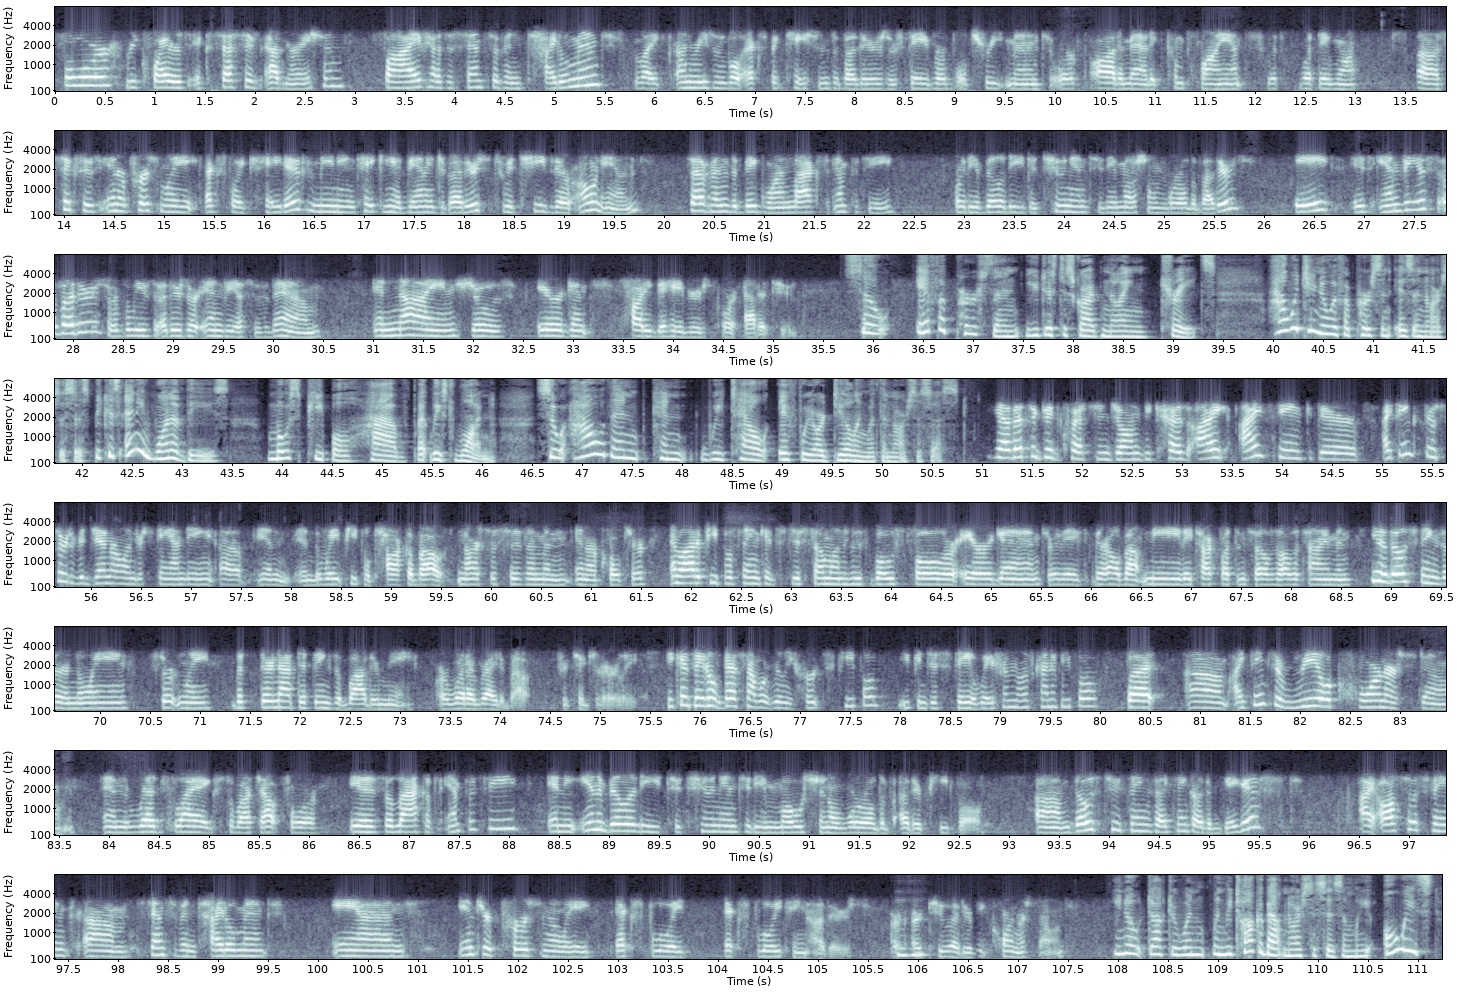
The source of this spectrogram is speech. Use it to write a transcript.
Four requires excessive admiration. Five has a sense of entitlement, like unreasonable expectations of others or favorable treatment or automatic compliance with what they want. Uh, six is interpersonally exploitative, meaning taking advantage of others to achieve their own ends. Seven, the big one, lacks empathy or the ability to tune into the emotional world of others. Eight is envious of others or believes others are envious of them. And nine shows arrogance, haughty behaviors, or attitudes. So, if a person, you just described nine traits, how would you know if a person is a narcissist? Because any one of these, most people have at least one. So, how then can we tell if we are dealing with a narcissist? Yeah, that's a good question, Joan, because I I think there I think there's sort of a general understanding of in in the way people talk about narcissism in, in our culture. And a lot of people think it's just someone who's boastful or arrogant or they they're all about me, they talk about themselves all the time and you know, those things are annoying, certainly, but they're not the things that bother me or what I write about particularly. Because they don't that's not what really hurts people. You can just stay away from those kind of people. But um, I think the real cornerstone and the red flags to watch out for is the lack of empathy and the inability to tune into the emotional world of other people. Um, those two things I think are the biggest. I also think um, sense of entitlement and interpersonally exploit exploiting others are, mm-hmm. are two other big cornerstones. You know, doctor, when when we talk about narcissism, we always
